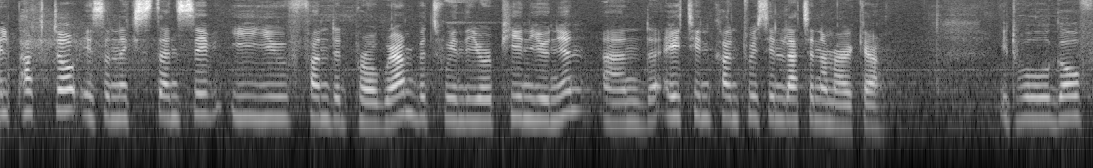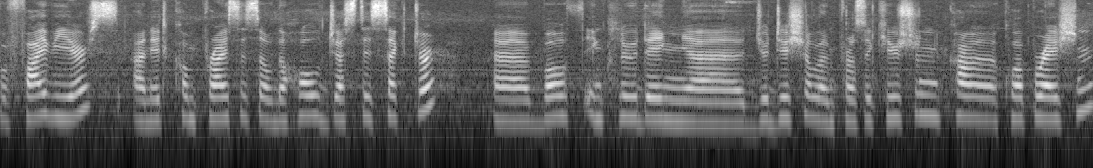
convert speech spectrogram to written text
El Pacto is an extensive EU-funded program between the European Union and 18 countries in Latin America. It will go for five years and it comprises of the whole justice sector, uh, both including uh, judicial and prosecution co cooperation,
